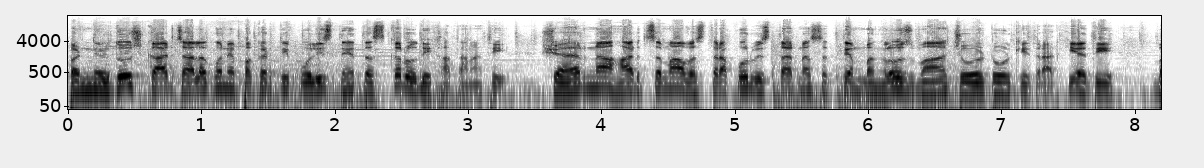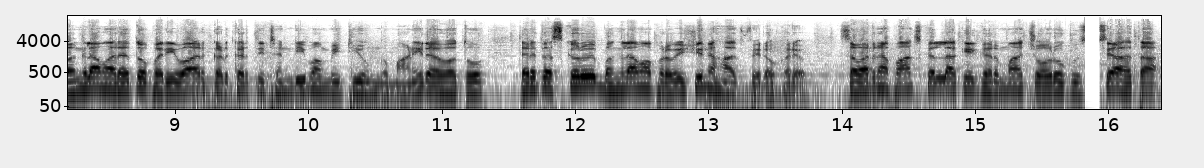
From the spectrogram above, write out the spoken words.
પણ નિર્દોષ કાર ચાલકોને પકડતી પોલીસને તસ્કરો દેખાતા નથી. શહેરના હાર્દસમાં વસ્ત્રાપુર વિસ્તારના સત્યમ બંગલોઝમાં ચોર ટોળકી ત્રાટકી હતી. બંગલામાં રહેતો પરિવાર કડકડતી ઠંડીમાં મીઠી ઊંઘ માણી રહ્યો હતો. ત્યારે તસ્કરોએ બંગલામાં પ્રવેશીને હાથ ફેરો કર્યો. સવારના પાંચ કલાકે ઘરમાં ચોરો ઘૂસ્યા હતા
